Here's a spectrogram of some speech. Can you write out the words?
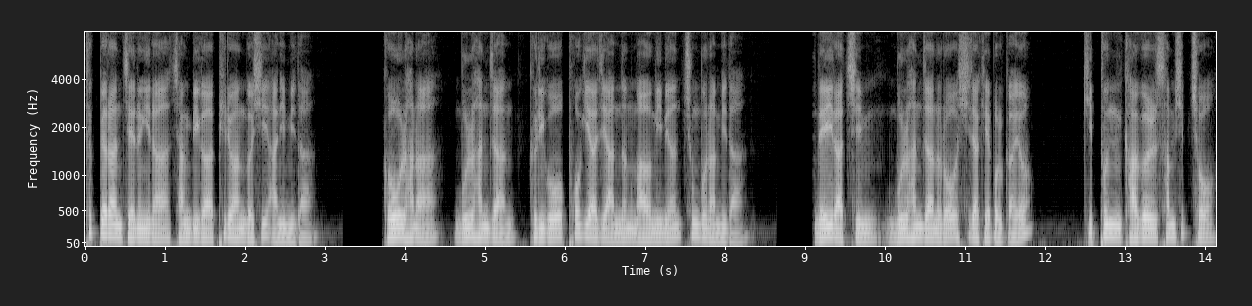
특별한 재능이나 장비가 필요한 것이 아닙니다. 거울 하나, 물 한 잔, 그리고 포기하지 않는 마음이면 충분합니다. 내일 아침 물 한 잔으로 시작해 볼까요? 깊은 가글 30초,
